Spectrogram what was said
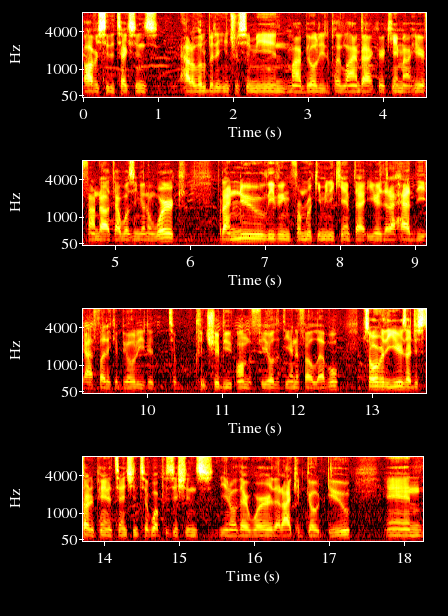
Obviously, the Texans had a little bit of interest in me and my ability to play linebacker. Came out here, found out that wasn't going to work. But I knew leaving from rookie minicamp that year that I had the athletic ability to, to contribute on the field at the NFL level. So over the years, I just started paying attention to what positions you know there were that I could go do, and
